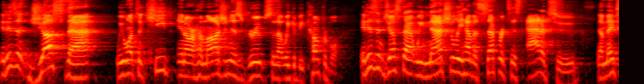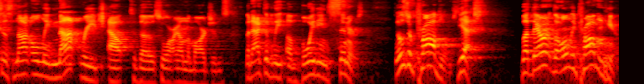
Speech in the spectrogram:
it isn't just that we want to keep in our homogenous group so that we can be comfortable. It isn't just that we naturally have a separatist attitude that makes us not only not reach out to those who are on the margins, but actively avoiding sinners. Those are problems, yes, but they aren't the only problem here.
